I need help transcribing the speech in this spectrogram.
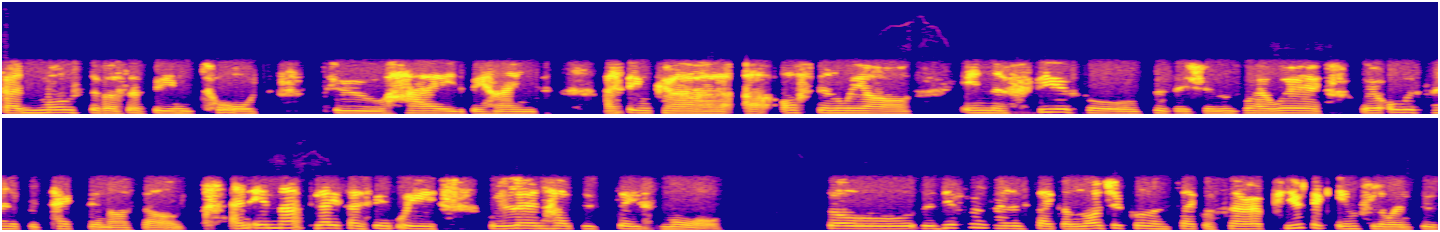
that most of us have been taught to hide behind. I think uh, uh, often we are in fearful positions where we're we're always kind of protecting ourselves, and in that place, I think we we learn how to stay small so the different kind of psychological and psychotherapeutic influences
